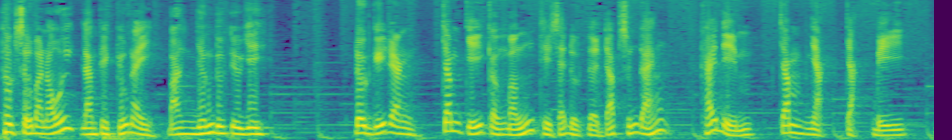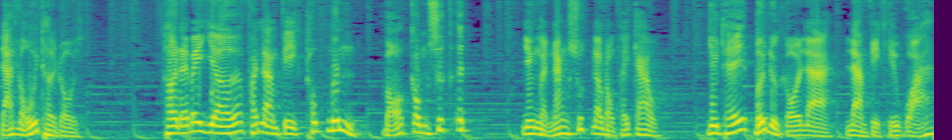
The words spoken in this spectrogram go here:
Thực sự mà nói, làm việc kiểu này bạn nhận được điều gì? Đừng nghĩ rằng chăm chỉ cần mẫn thì sẽ được đền đáp xứng đáng. Khái niệm chăm nhặt chặt bị đã lỗi thời rồi. Thời đại bây giờ phải làm việc thông minh, bỏ công sức ít, nhưng mà năng suất lao động phải cao. Như thế mới được gọi là làm việc hiệu quả.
